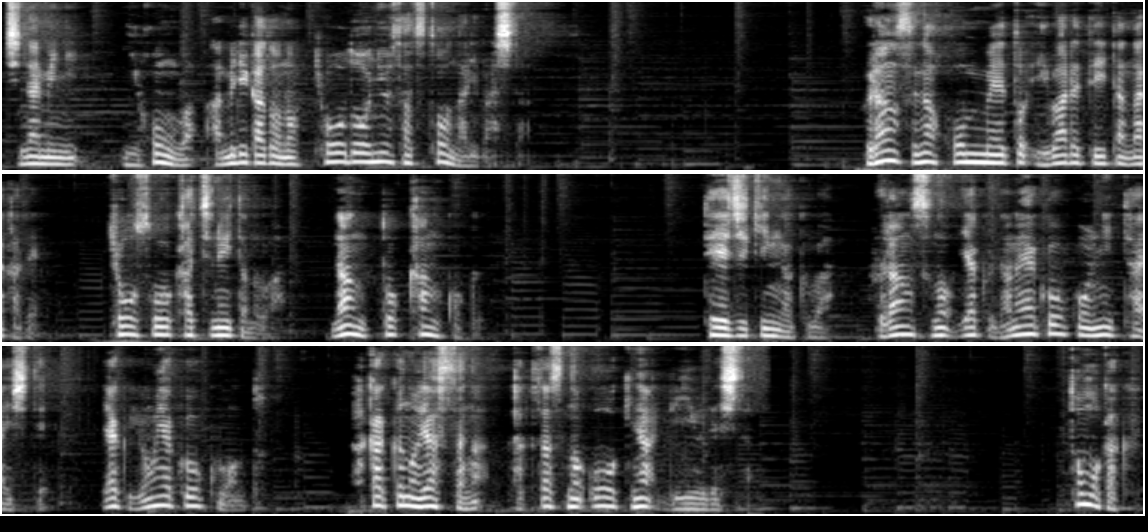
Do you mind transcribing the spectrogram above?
ちなみに日本はアメリカとの共同入札となりました。フランスが本命と言われていた中で競争を勝ち抜いたのはなんと韓国。提示金額はフランスの約700億ウォンに対して約400億ウォンと破格の安さが落札の大きな理由でした。ともかく、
